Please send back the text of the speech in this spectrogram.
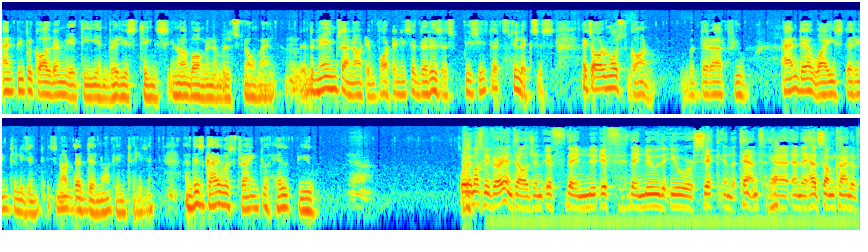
And people call them Yeti and various things, you know, abominable snowman. Hmm. The, the names are not important. He said there is a species that still exists. It's almost gone, but there are few. And they're wise, they're intelligent. It's not that they're not intelligent. And this guy was trying to help you. Yeah. Well, they must be very intelligent if they knew if they knew that you were sick in the tent Yeah. and, and they had some kind of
